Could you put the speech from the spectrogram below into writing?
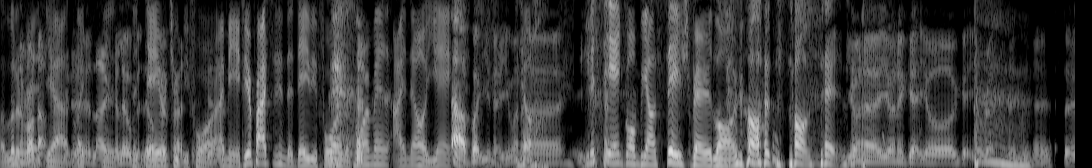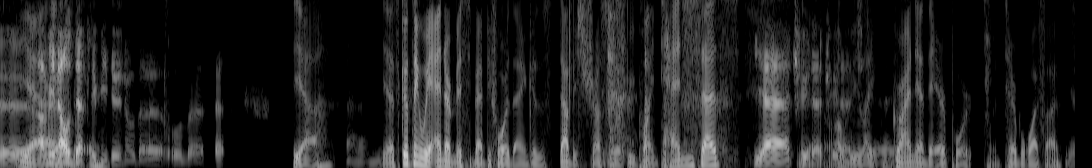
A little bit, run-up, yeah, you know, like, like a the, little the bit- day little or two practice, before. I mean, if you're practicing the day before the tournament, I know you ain't. yeah, but you know, you want Yo, to. Missy ain't gonna be on stage very long. That's all I'm saying. you wanna you wanna get your get your reps in, you know. So Yeah, I mean, I'll fair. definitely be doing all the all the sets. Yeah, Um, yeah. It's a good thing we end our Missy bet before then, because that'd be stressful to be playing ten sets. yeah, true that. True I'll that, be true like that, grinding at the airport. with Terrible Wi-Fi. Yeah.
